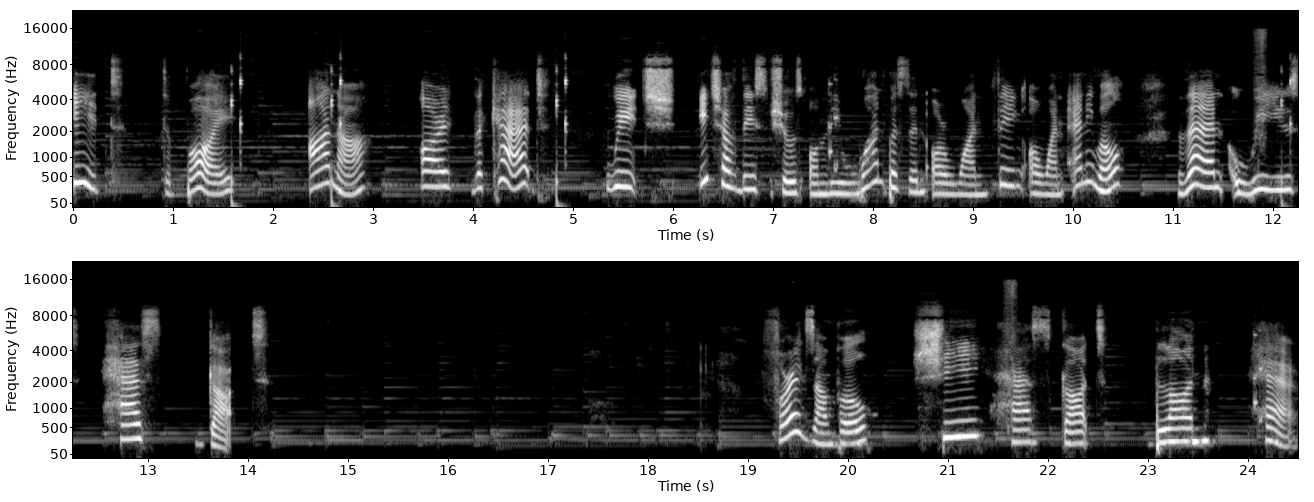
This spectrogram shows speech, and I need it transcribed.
it, the boy, Anna, or the cat, which each of these shows only one person or one thing or one animal, then we use has got. For example, she has got blonde hair.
